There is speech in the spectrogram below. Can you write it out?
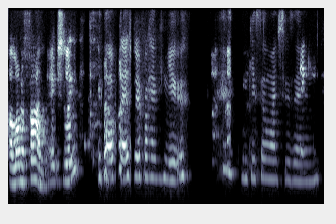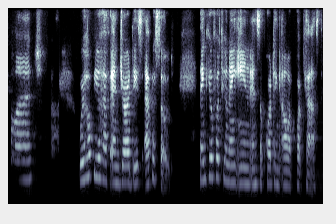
a lot of fun, actually. It's our pleasure for having you. Thank you so much, Susan. Thank you so much. We hope you have enjoyed this episode. Thank you for tuning in and supporting our podcast.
